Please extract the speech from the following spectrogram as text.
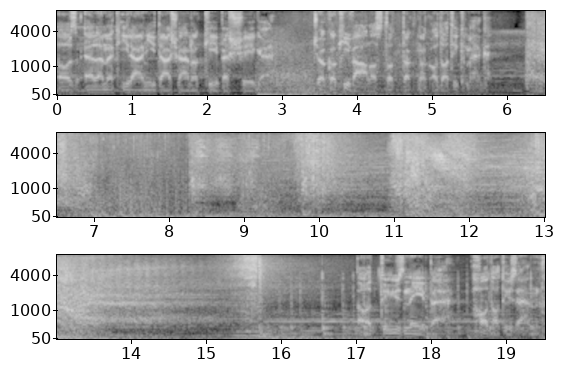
Az elemek irányításának képessége csak a kiválasztottaknak adatik meg. A tűz népe hadat üzent.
